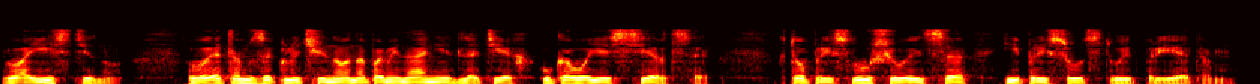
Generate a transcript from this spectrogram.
Воистину, в этом заключено напоминание для тех, у кого есть сердце, кто прислушивается и присутствует при этом.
